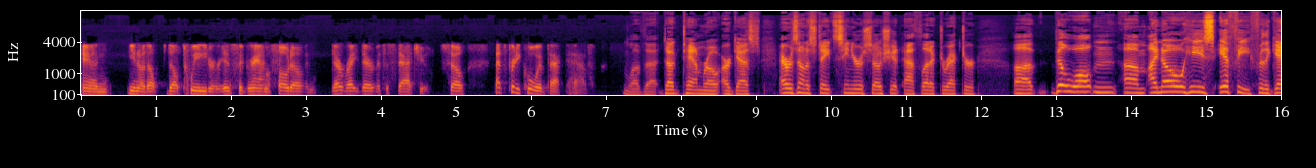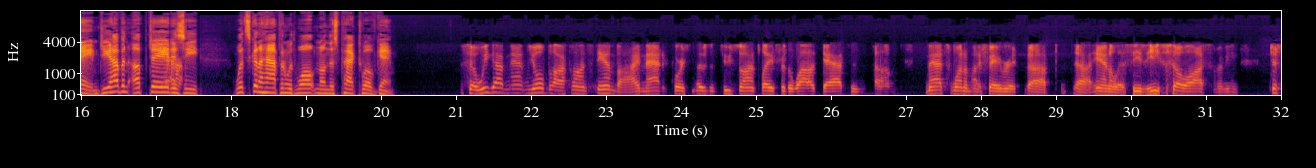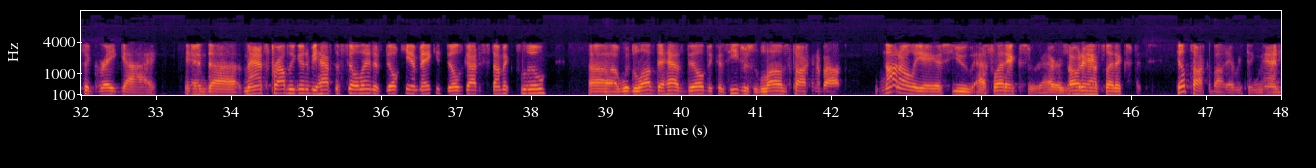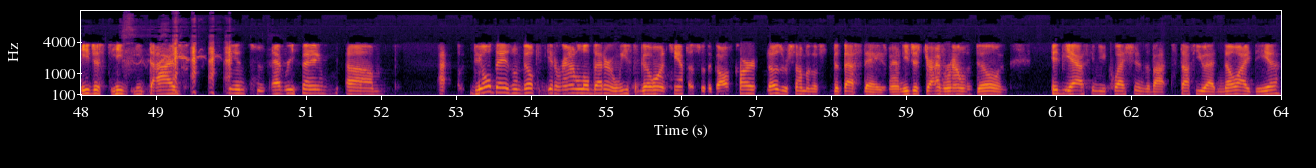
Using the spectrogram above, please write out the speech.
and, you know, they'll, they'll tweet or Instagram a photo and they're right there with the statue. So that's pretty cool impact to have. Love that. Doug Tammaro, our guest, Arizona State Senior Associate Athletic Director. Uh, Bill Walton, um, I know he's iffy for the game. Do you have an update? Yeah. Is he? What's going to happen with Walton on this Pac-12 game? So we got Matt Muehlebach on standby. Matt, of course, knows in Tucson, played for the Wildcats, and um, Matt's one of my favorite uh, uh, analysts. He's he's so awesome. I mean, just a great guy. And uh, Matt's probably going to be have to fill in if Bill can't make it. Bill's got a stomach flu. Uh, would love to have Bill because he just loves talking about not only ASU athletics or Arizona athletics, but he'll talk about everything. Man, he just he he dives into everything. Um, I, the old days when Bill could get around a little better and we used to go on campus with a golf cart, those were some of the, the best days, man. You just drive around with Bill and he'd be asking you questions about stuff you had no idea,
